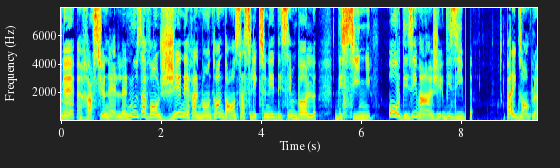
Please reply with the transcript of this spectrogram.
Mais rationnel, nous avons généralement tendance à sélectionner des symboles, des signes ou des images visibles par exemple,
